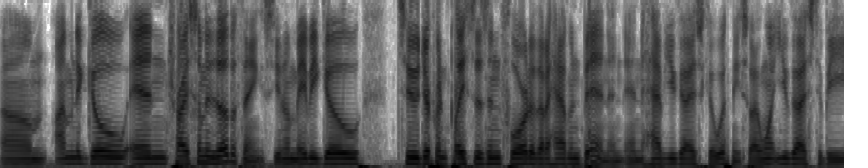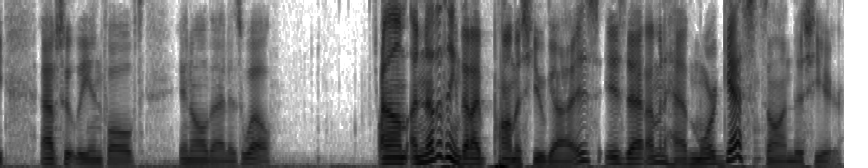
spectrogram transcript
Um, I'm gonna go and try some of these other things. You know, maybe go to different places in Florida that I haven't been, and, and have you guys go with me. So I want you guys to be absolutely involved in all that as well. Um, another thing that I promise you guys is that I'm going to have more guests on this year.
